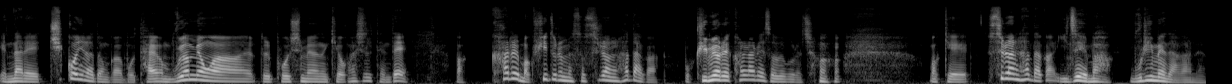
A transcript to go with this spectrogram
옛날에 취권이라던가 뭐 다양한 무협 영화를 보시면 기억하실 텐데 막 칼을 막 휘두르면서 수련을 하다가 뭐 귀멸의 칼날에서도 그렇죠. 막 이렇게 수련을 하다가 이제 막 무림에 나가는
